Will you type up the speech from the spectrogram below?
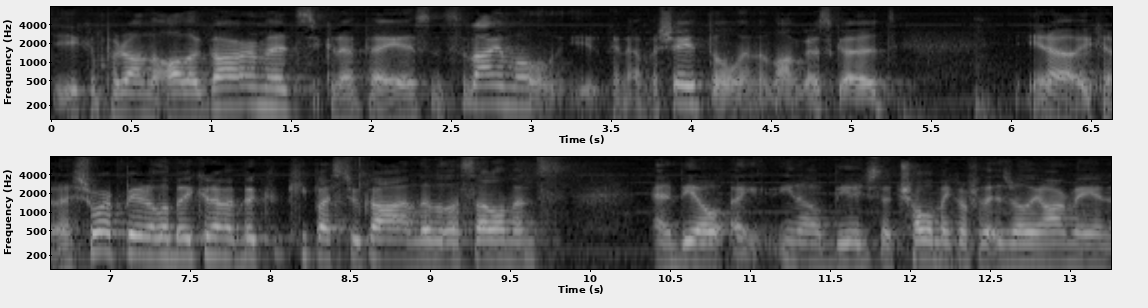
You can put on all the garments, you can have payas and shtreimel, you can have a shaitel and a longer skirt, you know, you can have a short beard a little bit, you can have a big kippah sruga and live in the settlements and be a, you know, be just a troublemaker for the Israeli army and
